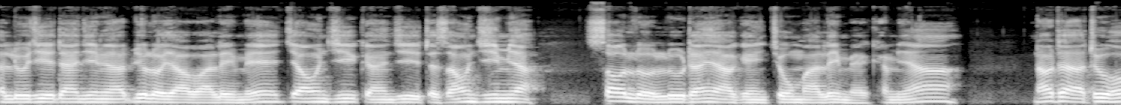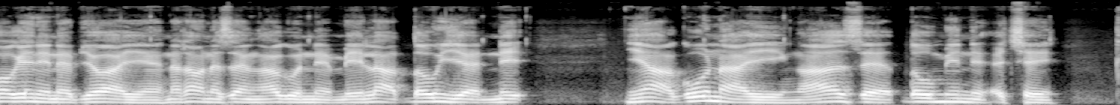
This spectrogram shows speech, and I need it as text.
အလူကြီးတန်းကြီးများပြုတ်လို့ရပါလိမ့်မယ်။ကြောင်းကြီးကန်ကြီးတစောင်းကြီးများ စောက်လို့လူတန်းရခင်ကြုံပါလိမ့်မယ်ခင်ဗျာ။နောက်ထပ်အထူးဟောကိန်းအနေနဲ့ပြောရရင်2025ခုနှစ်မေလ3ရက်နေ့ည9:53မိနစ်အချိန်ခ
